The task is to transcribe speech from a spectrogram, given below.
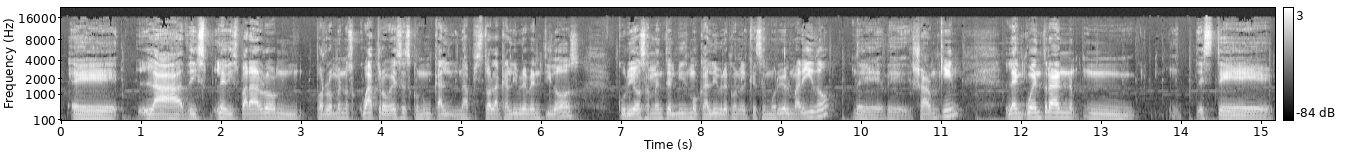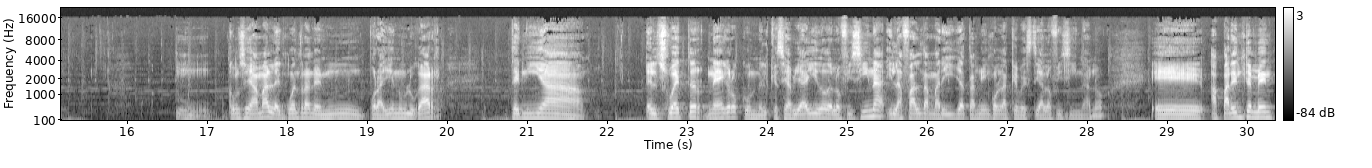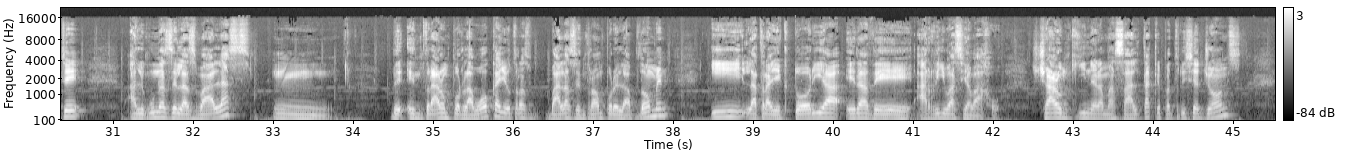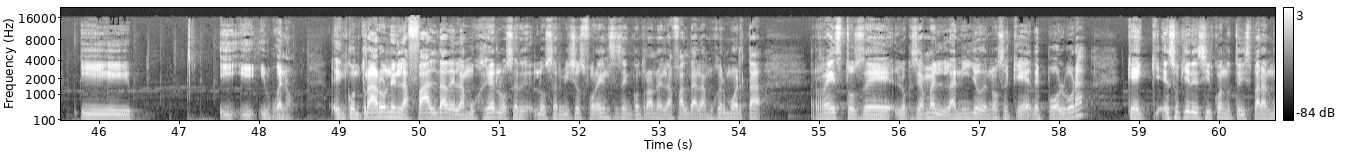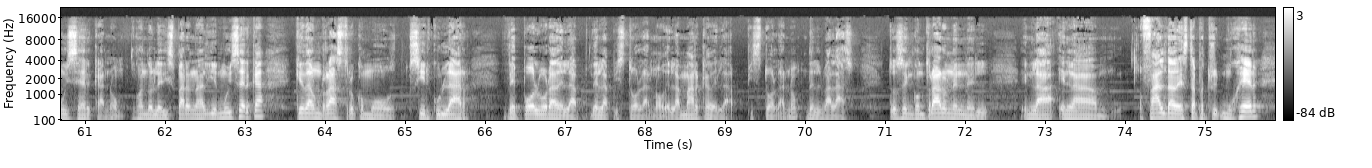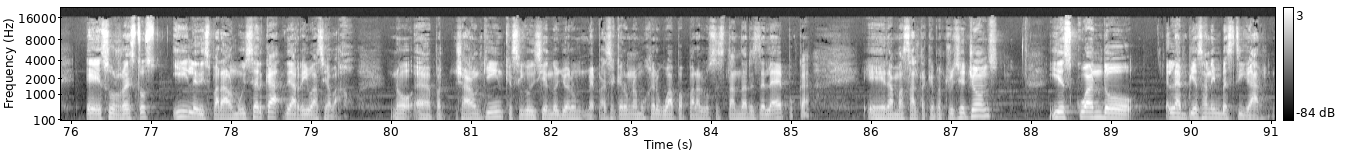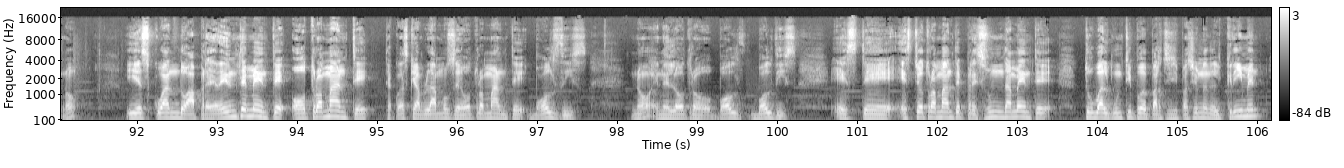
eh, la, le dispararon por lo menos cuatro veces con una pistola calibre 22, curiosamente el mismo calibre con el que se murió el marido de, de Sharon King. La encuentran, mm, este, mm, ¿cómo se llama? La encuentran en por ahí en un lugar. Tenía el suéter negro con el que se había ido de la oficina y la falda amarilla también con la que vestía la oficina, ¿no? Eh, aparentemente algunas de las balas mm, entraron por la boca y otras balas entraron por el abdomen y la trayectoria era de arriba hacia abajo. Sharon King era más alta que Patricia Jones y, y bueno, encontraron en la falda de la mujer, los, los, servicios forenses encontraron en la falda de la mujer muerta restos de lo que se llama el anillo de no sé qué, de pólvora, que, eso quiere decir cuando te disparan muy cerca, ¿no? Cuando le disparan a alguien muy cerca, queda un rastro como circular de pólvora de la, de la pistola, ¿no? De la marca de la pistola, ¿no? Del balazo. Entonces encontraron en, el, en, la, en, la, falda de esta mujer eh, sus restos y le dispararon muy cerca de arriba hacia abajo. No, eh, Sharon King, que sigo diciendo yo, me parece que era una mujer guapa para los estándares de la época, era más alta que Patricia Jones, y es cuando la empiezan a investigar, ¿no? Y es cuando aparentemente otro amante, ¿te acuerdas que hablamos de otro amante, Boldis, ¿no? En el otro Boldis, este, este otro amante presuntamente tuvo algún tipo de participación en el crimen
